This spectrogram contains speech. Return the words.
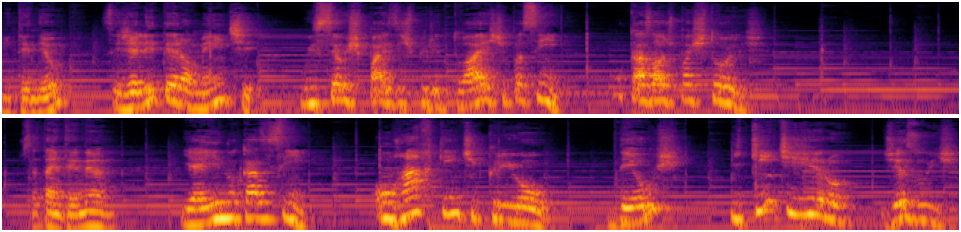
Entendeu? Seja literalmente os seus pais espirituais, tipo assim, um casal de pastores. Você tá entendendo? E aí, no caso assim, honrar quem te criou, Deus, e quem te gerou, Jesus.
